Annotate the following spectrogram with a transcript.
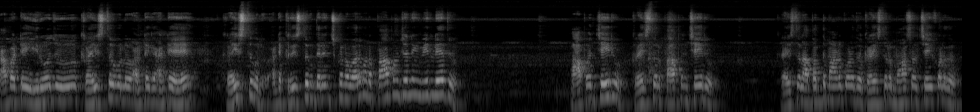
కాబట్టి ఈరోజు క్రైస్తవులు అంటే అంటే క్రైస్తవులు అంటే క్రీస్తుని ధరించుకున్న వారు మన పాపం చేయడానికి వీలు లేదు. పాపం చేయరు క్రైస్తవులు పాపం చేయరు. క్రైస్తవులు అబద్ధం ఆడకూడదు క్రైస్తవులు మోసాలు చేయకూడదు.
